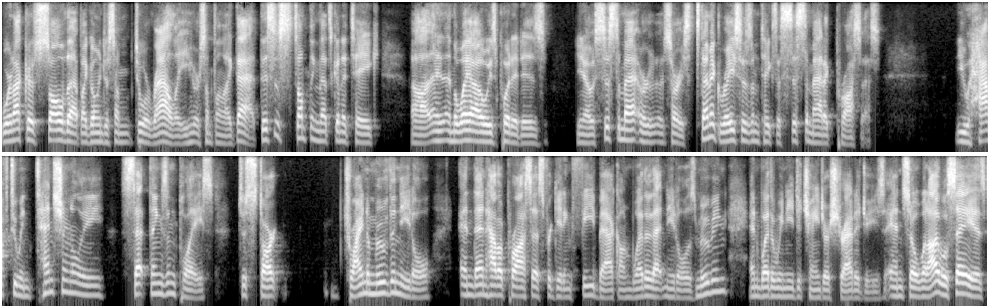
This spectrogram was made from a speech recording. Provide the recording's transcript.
We're not going to solve that by going to some to a rally or something like that. This is something that's going to take uh, and, and the way i always put it is you know systematic or sorry systemic racism takes a systematic process you have to intentionally set things in place to start trying to move the needle and then have a process for getting feedback on whether that needle is moving and whether we need to change our strategies. And so, what I will say is,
